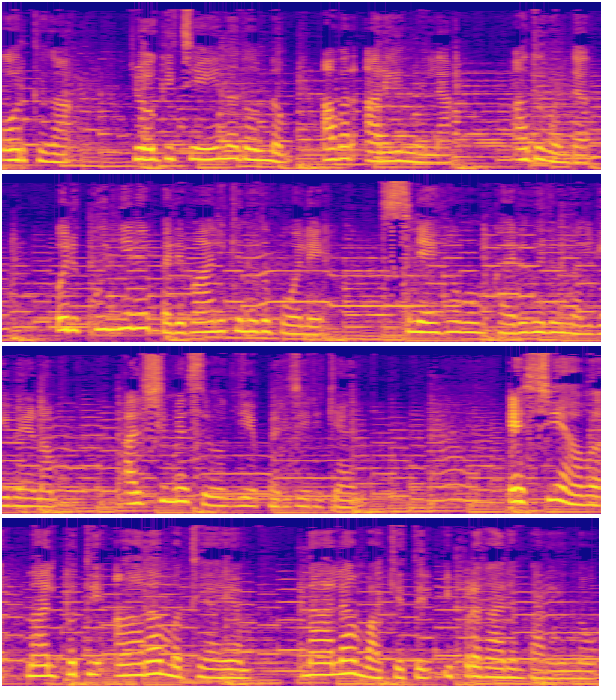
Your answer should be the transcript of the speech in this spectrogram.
ഓർക്കുക രോഗി ചെയ്യുന്നതൊന്നും അവർ അറിയുന്നില്ല. അതുകൊണ്ട് ഒരു കുഞ്ഞിനെ പരിപാലിക്കുന്നത് പോലെ സ്നേഹവും കരുതലും നൽകി വേണം അൽഷിമേസ് രോഗിയെ പരിചരിക്കാൻ. യശ്യാവ് നാൽപ്പത്തി ആറാം അധ്യായം നാലാം വാക്യത്തിൽ ഇപ്രകാരം പറയുന്നു.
